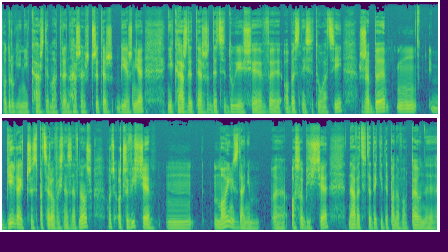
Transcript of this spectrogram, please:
Po drugie, nie każdy ma trenażer, czy też bieżnie. Nie każdy też decyduje się w obecnej sytuacji, żeby mm, biegać czy spacerować na zewnątrz, choć oczywiście mm, moim zdaniem E, osobiście, nawet wtedy, kiedy panował pełny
